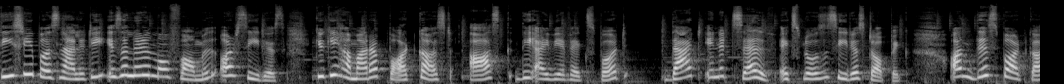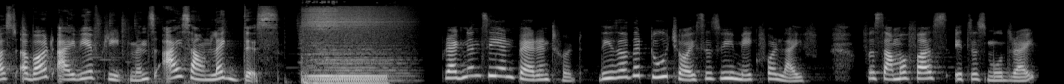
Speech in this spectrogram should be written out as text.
तीसरी personality is a little more formal और सीरियस क्योंकि हमारा podcast ask the IVF expert that in itself explores a serious topic. On this podcast about IVF treatments, I sound like this. Pregnancy and parenthood. These are the two choices we make for life. For some of us, it's a smooth ride.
